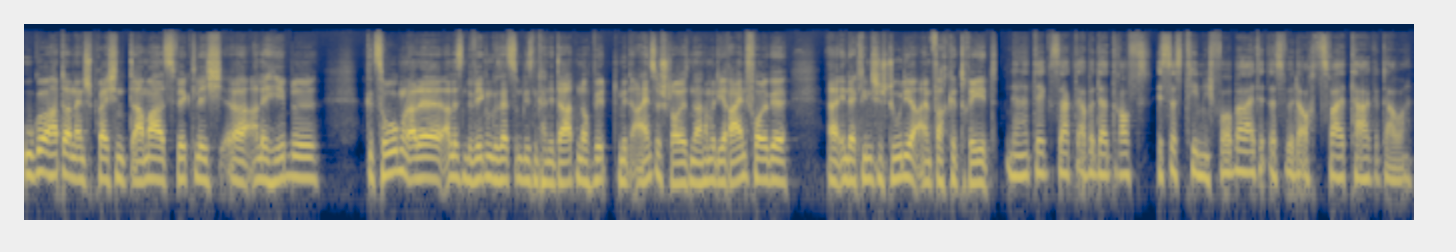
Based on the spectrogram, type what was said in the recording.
Ugo hat dann entsprechend damals wirklich äh, alle Hebel gezogen und alle, alles in Bewegung gesetzt, um diesen Kandidaten noch mit, mit einzuschleusen. Dann haben wir die Reihenfolge äh, in der klinischen Studie einfach gedreht. Dann hat er gesagt, aber darauf ist das Team nicht vorbereitet, das würde auch zwei Tage dauern.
